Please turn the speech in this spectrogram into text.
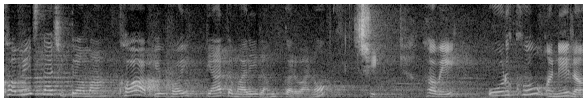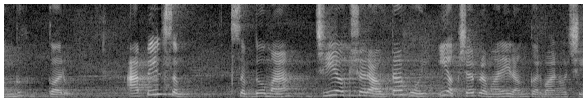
ખમીસના ચિત્રમાં ખ આપ્યું હોય ત્યાં તમારે રંગ કરવાનો છે. હવે ઓળખો અને રંગ કરો. આપેલ શબ્દ શબ્દોમાં જે અક્ષર આવતા હોય એ અક્ષર પ્રમાણે રંગ કરવાનો છે.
